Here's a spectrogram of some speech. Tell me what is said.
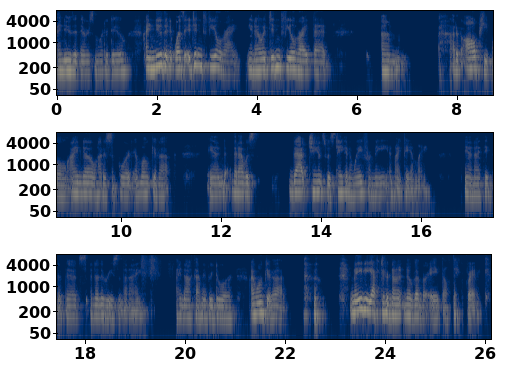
I knew that there was more to do. I knew that it was. It didn't feel right. You know, it didn't feel right that um, out of all people, I know how to support and won't give up. And that I was, that chance was taken away from me and my family. And I think that that's another reason that I, I knock on every door. I won't give up. Maybe after not November 8th, I'll take a break.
